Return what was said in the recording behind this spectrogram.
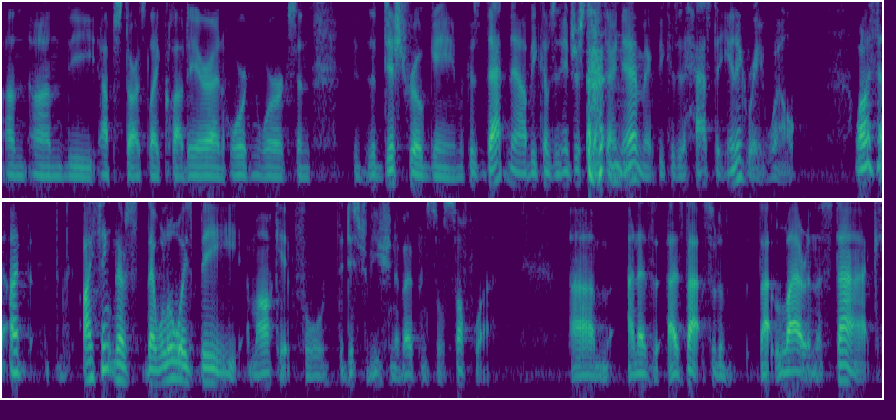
on, on the upstarts like Cloudera and Hortonworks and the distro game? Because that now becomes an interesting dynamic because it has to integrate well. Well, I, th- I, I think there's, there will always be a market for the distribution of open source software. Um, and as, as that sort of, that layer in the stack,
